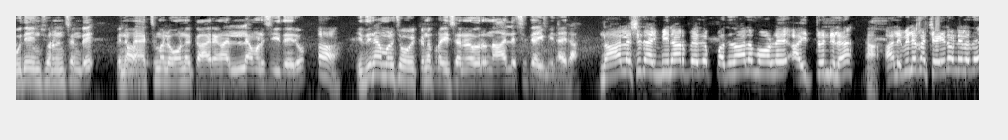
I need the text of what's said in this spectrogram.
പുതിയ ഇൻഷുറൻസ് ഉണ്ട്. പിന്നെ മാക്സിമം ലോണ് കാര്യങ്ങളെല്ലാം നമ്മൾ ചെയ്തു തരും. ആ ഇതിന് നമ്മൾ ചോദിക്കുന്ന പ്രൈസ് പറഞ്ഞാൽ ഒരു നാല് ലക്ഷത്തി അമ്പതിനായിരം നാല് ലക്ഷത്തി അമ്പതിനായിരം റുപ്യക്ക് പതിനാല് മോളിൽ ഐ ട്വന്റിൽ. അലവിലൊക്കെ ചെയ്തോണ്ടില്ലത്?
